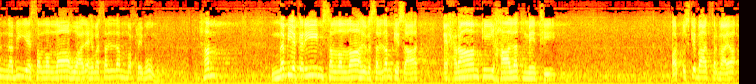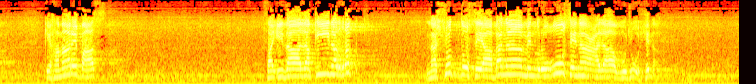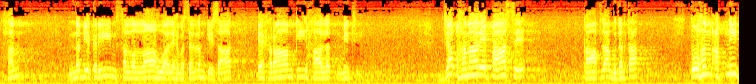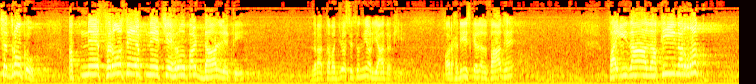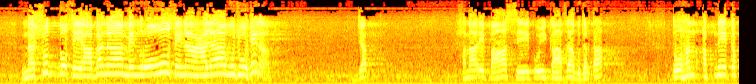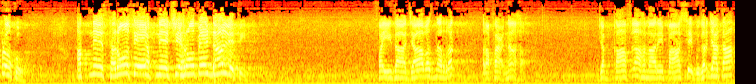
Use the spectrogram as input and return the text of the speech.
نبی صلی اللہ علیہ وسلم محرمون. ہم نبی کریم صلی اللہ علیہ وسلم کے ساتھ احرام کی حالت میں تھی۔ اور اس کے بعد فرمایا کہ ہمارے پاس فعدا لقین رقت نہ شد سیابنا من رؤوسنا على وجوہنا ہم نبی کریم صلی اللہ علیہ وسلم کے ساتھ احرام کی حالت میں تھی۔ جب ہمارے پاس سے قافلہ گزرتا تو ہم اپنی چدروں کو اپنے سروں سے اپنے چہروں پر ڈال لیتی۔ ذرا توجہ سے سنیے اور یاد رکھیے۔ اور حدیث کے الفاظ ہیں۔ فعیدہ لقین رق نہ شد سیابنا من رؤوسنا على وجوہنا جب ہمارے پاس سے کوئی قافلہ گزرتا تو ہم اپنے کپڑوں کو اپنے سروں سے اپنے چہروں پہ ڈال لیتی۔ فیضا جاوز نہ رق رفا جب قافلہ ہمارے پاس سے گزر جاتا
